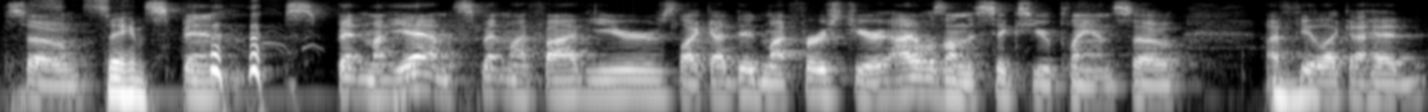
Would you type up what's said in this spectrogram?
So Same. spent spent my yeah, spent my five years. Like I did my first year. I was on the six year plan, so I Mm-hmm. feel like I had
